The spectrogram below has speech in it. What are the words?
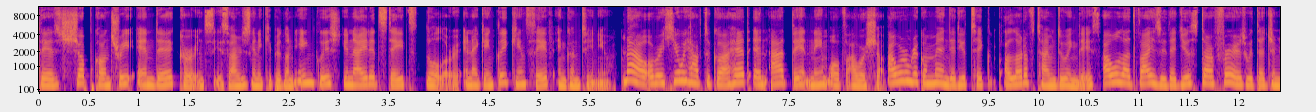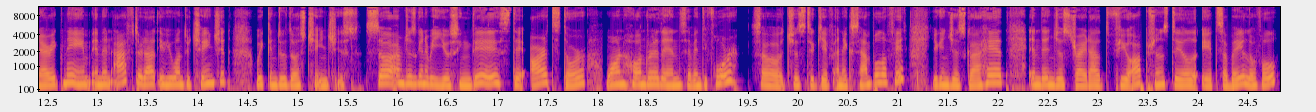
the shop country, and the currency. So I'm just going to keep it on English, United States dollar, and I can click in save and continue. Now over here we have to go ahead and add the name of our shop. Recommend that you take a lot of time doing this. I will advise you that you start first with a generic name and then after that if you want to change it, we can do those changes. So I'm just going to be using this, the art store 174. So just to give an example of it, you can just go ahead and then just try out a few options till it's available.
